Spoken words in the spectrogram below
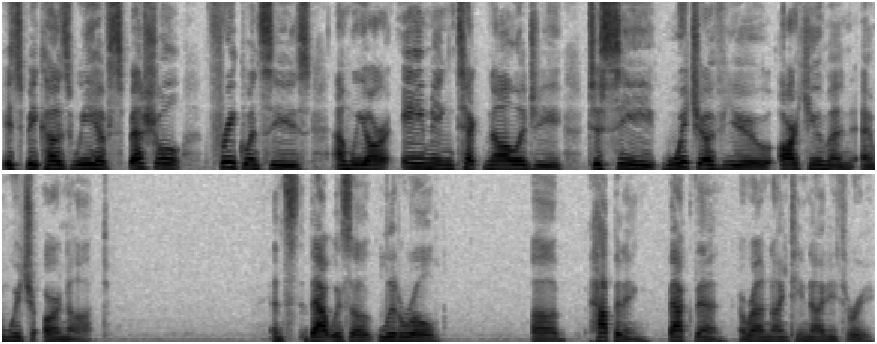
it's because we have special frequencies and we are aiming technology to see which of you are human and which are not. And that was a literal uh, happening back then, around 1993.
